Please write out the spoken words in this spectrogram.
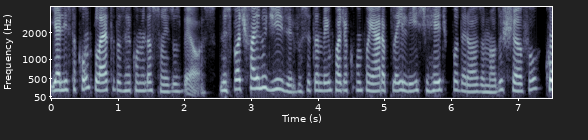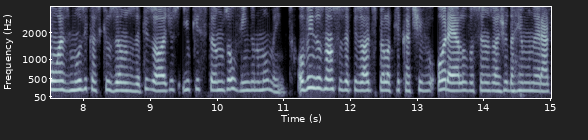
e a lista completa das recomendações dos BOs. No Spotify e no Deezer você também pode acompanhar a playlist Rede Poderosa Modo Shuffle com as músicas que usamos nos episódios e o que estamos ouvindo no momento. Ouvindo os nossos episódios pelo aplicativo Orelo, você nos ajuda a remunerar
